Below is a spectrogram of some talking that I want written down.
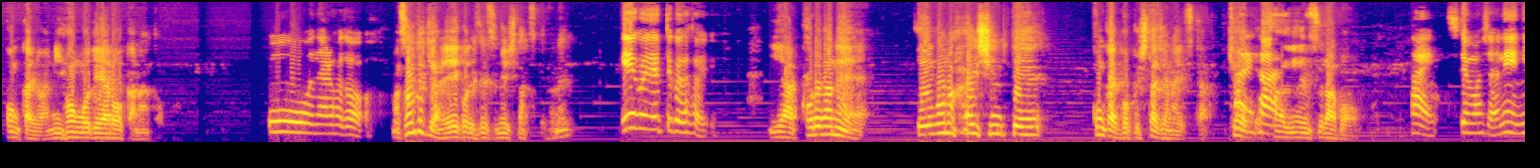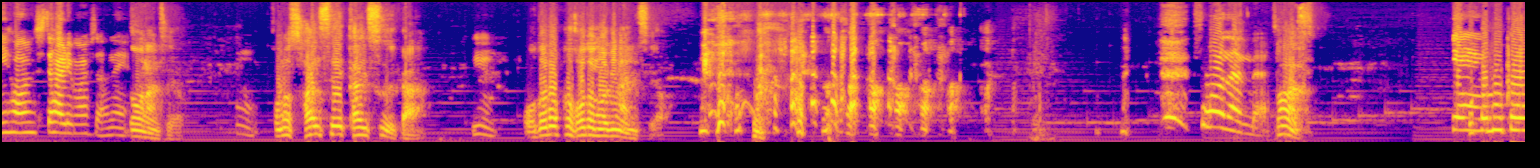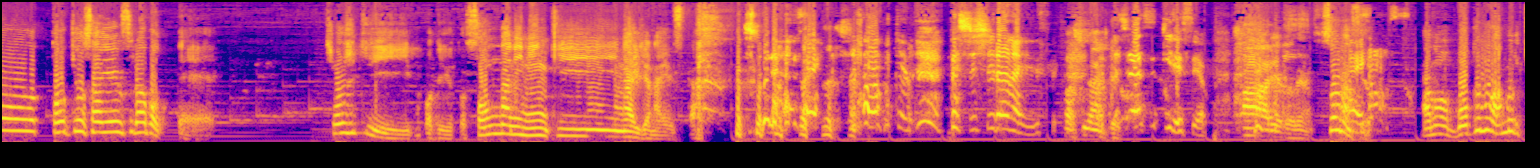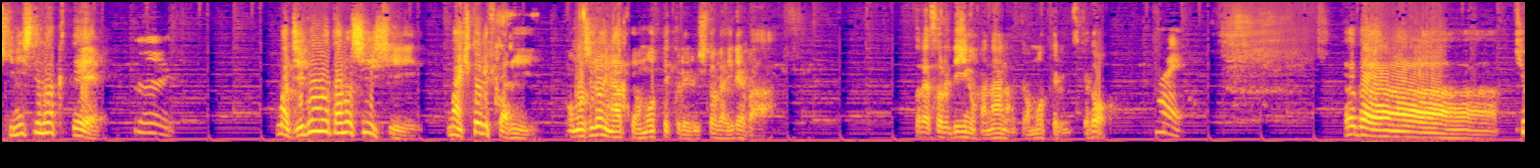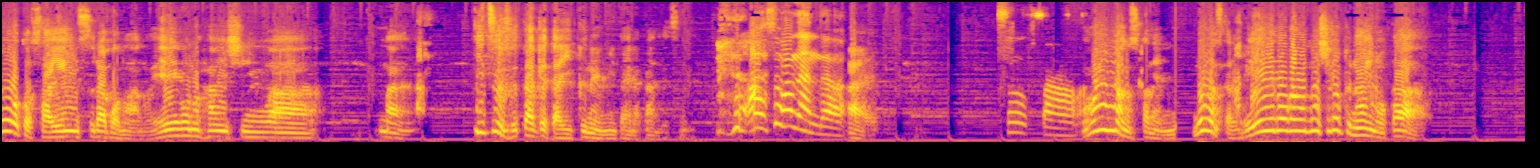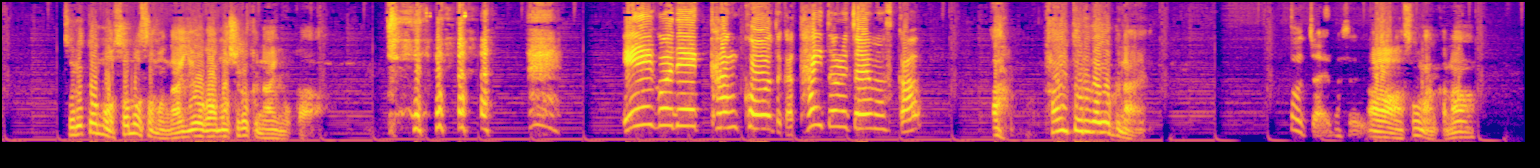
今回は日本語でやろうかなと。おおなるほど。まあ、その時は英語で説明したんですけどね。英語でやってください。いや、これがね、英語の配信って、今回僕したじゃないですか。京はいはい都サイエンスラボ。はい。してましたね。日本してはりましたね。そうなんですよ。うん。この再生回数がうん。驚くほど伸びないんですよ。そうなんだ。そうなんです。もともと東京サイエンスラボって、正直なこと言うとそんなに人気ないじゃないですか。知らない。私知らないです。まあ知らないけど私。は好きですよ。ああ、ありがとうございます。そうなんですよ。あの、僕もあんまり気にしてなくて、うん。まあ自分は楽しいし、まあ一人二人面白いなって思ってくれる人がいれば、それはそれでいいのかななんて思ってるんですけど、はい。ただ、京都サイエンスラボのあの英語の配信は、まあ、いつ二桁行くねんみたいな感じですね。あ、そうなんだ。はい。そうか。何なんですかね？どうなんですかね？英語が面白くないのか、それともそもそも内容が面白くないのか。英語で観光とかタイトルちゃいますか？あ、タイトルが良くない。そうちゃいます。ああ、そうなんかな。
